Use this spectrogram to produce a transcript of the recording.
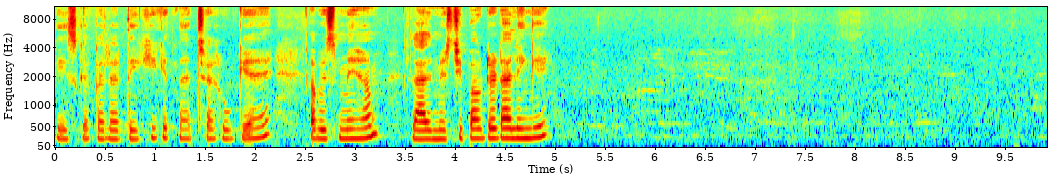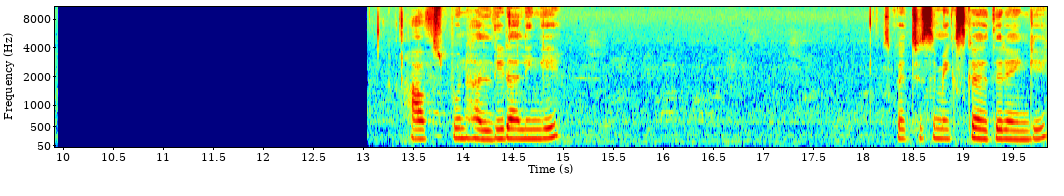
तो इसका कलर देखिए कितना अच्छा हो गया है। अब इसमें हम लाल मिर्ची पाउडर डालेंगे। हाफ़ स्पून हल्दी डालेंगे। इसको अच्छे से मिक्स करते रहेंगे।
